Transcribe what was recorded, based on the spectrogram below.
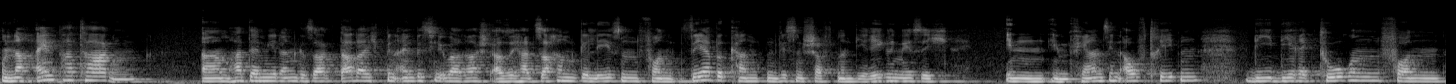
Und nach ein paar Tagen ähm, hat er mir dann gesagt, Dada, ich bin ein bisschen überrascht. Also er hat Sachen gelesen von sehr bekannten Wissenschaftlern, die regelmäßig in, im Fernsehen auftreten, die Direktoren von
